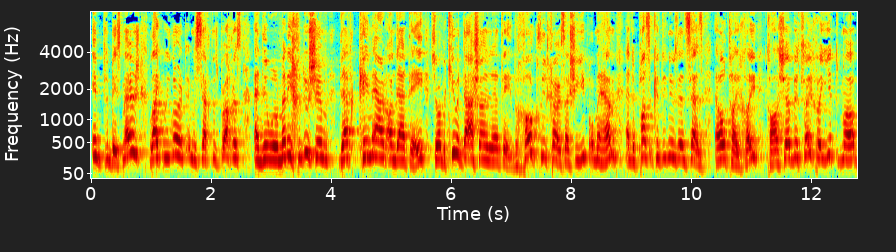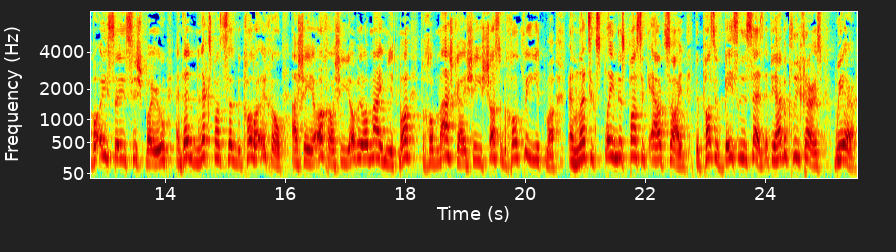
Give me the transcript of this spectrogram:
into the base marriage, like we learned in Masechtas Brachas, and there were many Chedushim that came out on that day. So Rabbi Kiva Dash on that day. The Chol Klichar Yipol Mehem, and the pasuk continues and says, El Taichai, Kasha B'Taichai Yitma Ba'isei Sishbayu, and then the next pasuk says, B'Kol Eichel, Asher Yachal, Asher Yavel Mayim Yitma, B'Chol Mashka, Asher Yishasa, B'Chol Kli Yitma, and let's let's explain this pasuk outside. The pasuk basically says if you have a kli klicheres where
